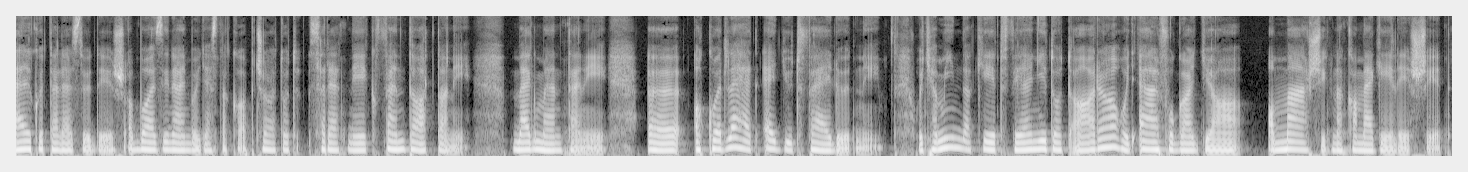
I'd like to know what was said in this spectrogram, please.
elköteleződés abba az irányba, hogy ezt a kapcsolatot szeretnék fenntartani, megmenteni, akkor lehet együtt fejlődni. Hogyha mind a két fél nyitott arra, hogy elfogadja a másiknak a megélését.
